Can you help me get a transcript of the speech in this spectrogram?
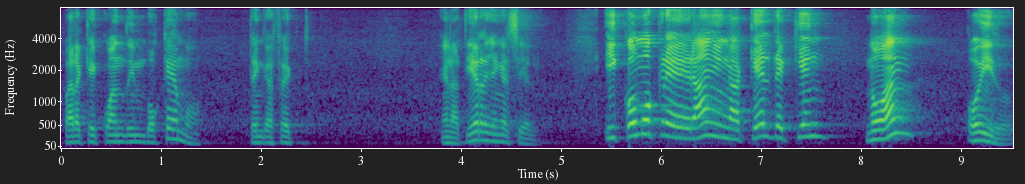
para que cuando invoquemos tenga efecto en la tierra y en el cielo. ¿Y cómo creerán en aquel de quien no han oído?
